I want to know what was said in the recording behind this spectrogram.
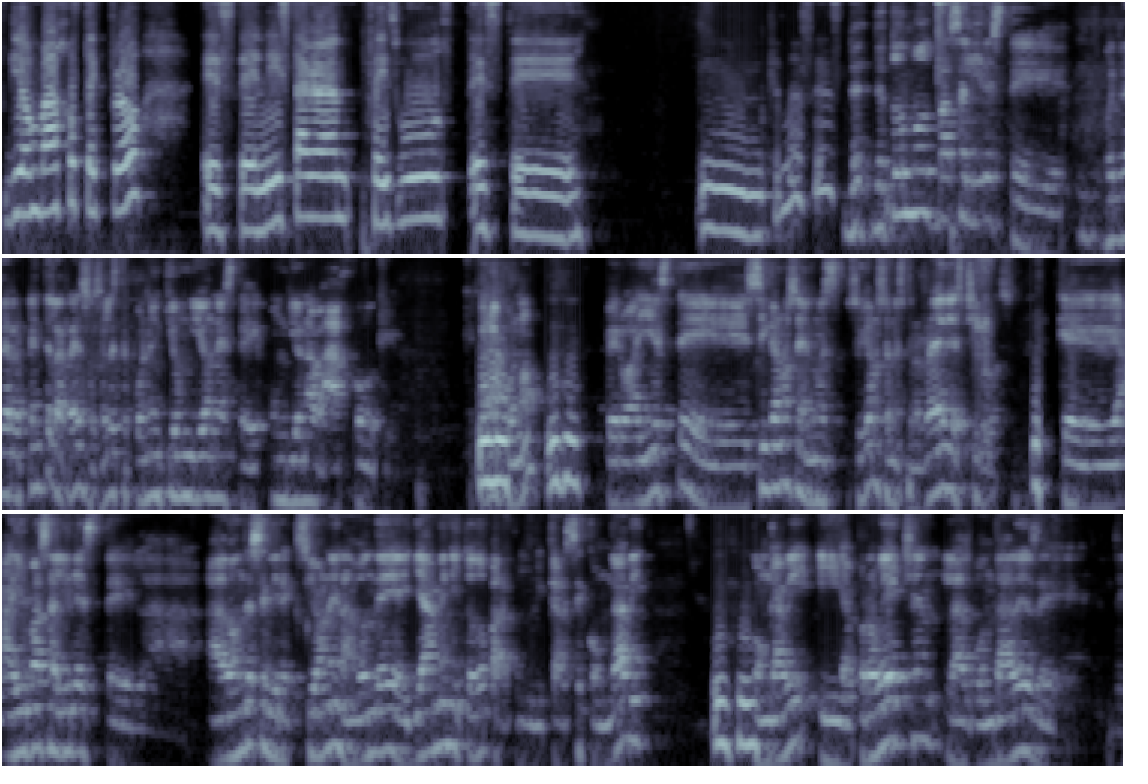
guion bajo Tech Pro, este, en Instagram, Facebook, este, ¿qué más es? De, de todos modos va a salir este, pues de repente las redes sociales te ponen que un guion, este, un guion abajo, que, que carajo, ¿no? Pero ahí este, síganos en, síganos en nuestras redes, chicos, que ahí va a salir este, la, a dónde se direccionen, a dónde llamen y todo para comunicarse con Gaby. con Gaby y aprovechen las bondades de, de-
